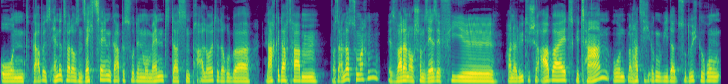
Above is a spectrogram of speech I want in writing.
Und gab es Ende 2016, gab es so den Moment, dass ein paar Leute darüber nachgedacht haben, was anders zu machen. Es war dann auch schon sehr, sehr viel analytische Arbeit getan und man hat sich irgendwie dazu durchgerungen,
